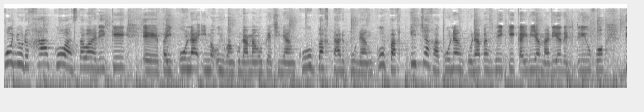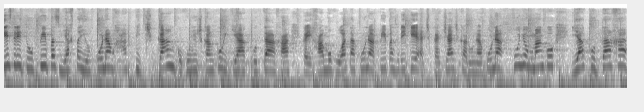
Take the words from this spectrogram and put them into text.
huñurqaku astawan riki eh, paykuna ima uywankunaman upyachinankupaq tarpunankupaq ichaqa kunankunapas riki kay Villa María del Triunfo distritupipas pipas llaqta yuqkunam hapichkanku huñuchkanku yakutaqa kay hamuq watakuna pipas riki achkachachka runakuna huñunmanku yakutaqa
